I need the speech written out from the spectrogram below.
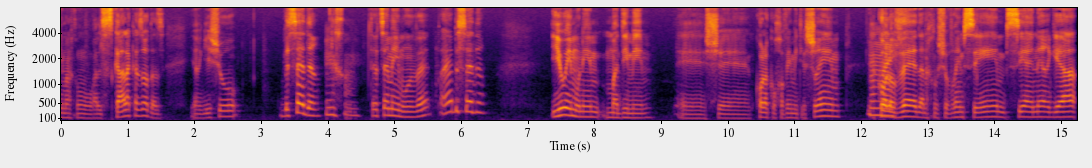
אם אנחנו על סקאלה כזאת, אז ירגישו בסדר. נכון. אתה יוצא מאימון והיה בסדר. יהיו אימונים מדהימים, אה, שכל הכוכבים מתיישרים, ממש. הכל עובד, אנחנו שוברים שיאים, שיא האנרגיה,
